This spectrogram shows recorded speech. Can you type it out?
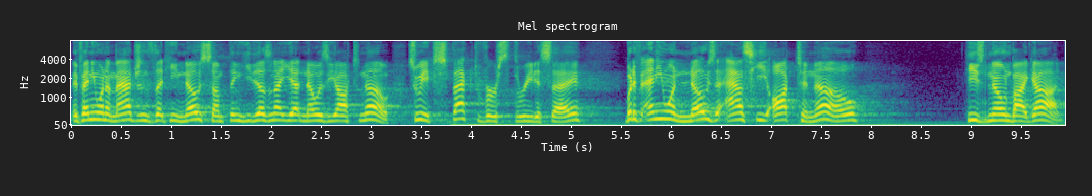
If anyone imagines that he knows something, he does not yet know as he ought to know. So we expect verse 3 to say, But if anyone knows as he ought to know, he's known by God.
